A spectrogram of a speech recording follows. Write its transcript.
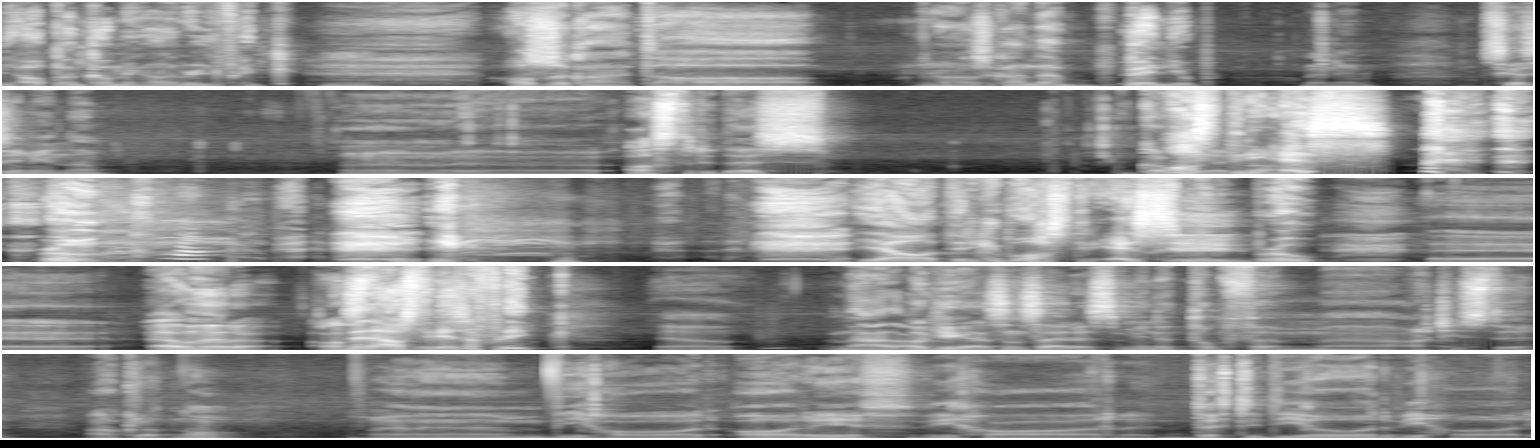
ny up and coming, han er veldig flink. Og så kan jeg ta ja, Så kan jeg ta Benjob. Benjamin. Skal jeg si mine? Uh, Astrid S. Gabriela. Astrid S! Bro. jeg hater ikke på Astrid S, min bro. Uh, jeg vil høre. Men Astrid S er flink. Ja. Nei, ok, sånn seriøst. Mine topp fem eh, artister akkurat nå. Eh, vi har Arif, vi har Døtti Dior, vi har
